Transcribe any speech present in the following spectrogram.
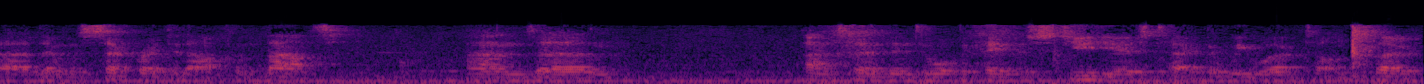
uh, then was separated out from that and um, and turned into what became the Studios tech that we worked on. So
